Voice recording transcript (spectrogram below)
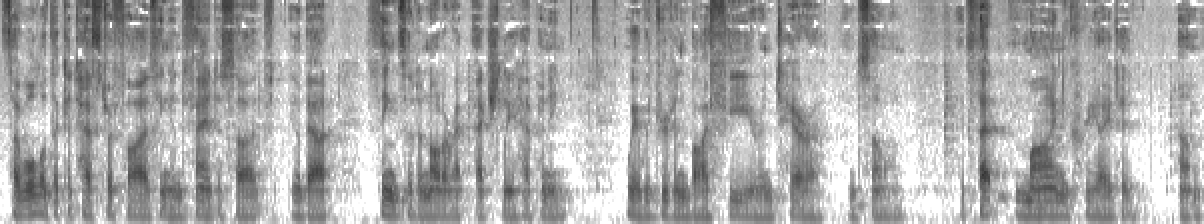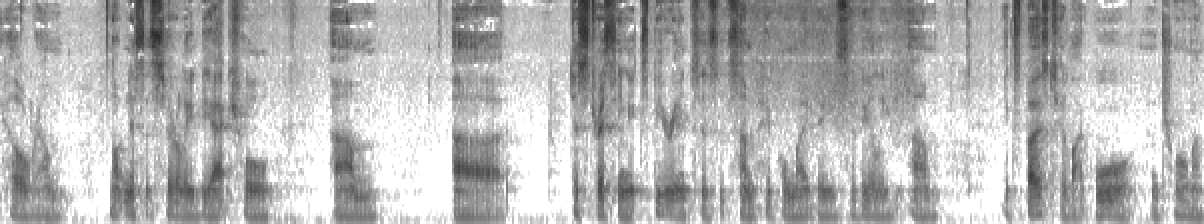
So all of the catastrophizing and fantasizing about things that are not actually happening, where we're driven by fear and terror and so on. It's that mind created um, hell realm, not necessarily the actual um, uh, distressing experiences that some people may be severely um, exposed to, like war and trauma.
